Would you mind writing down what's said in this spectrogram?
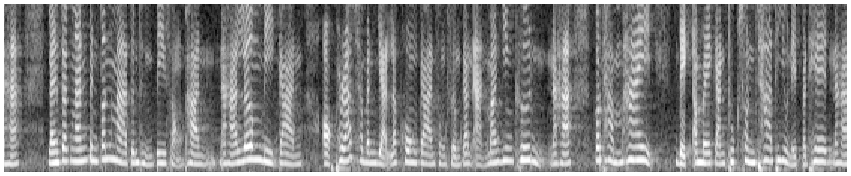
นะคะหลังจากนั้นเป็นต้นมาจนถึงปี 2000 นะคะเริ่มมีการออกพระราชบัญญัติและโครงการส่งเสริมการอ่านมากยิ่งขึ้นนะคะก็ทำให้เด็กอเมริกันทุกชนชาติที่อยู่ในประเทศนะคะ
